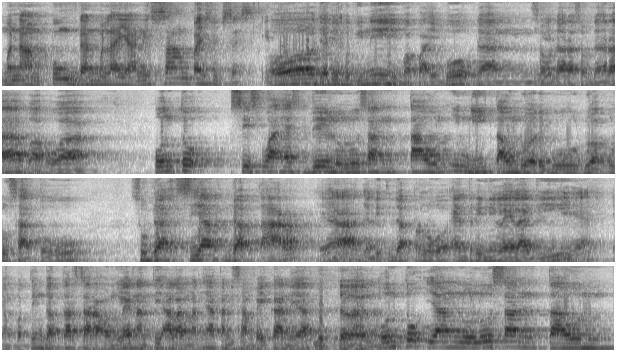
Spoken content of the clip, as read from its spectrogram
menampung dan melayani sampai sukses. Itu. Oh, jadi begini Bapak Ibu dan saudara-saudara bahwa untuk siswa SD lulusan tahun ini tahun 2021 sudah siap daftar ya, jadi tidak perlu entry nilai lagi. Iya. Yang penting daftar secara online nanti alamatnya akan disampaikan ya. Betul. Nah, untuk yang lulusan tahun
